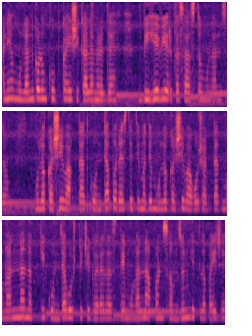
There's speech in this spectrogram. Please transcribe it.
आणि ह्या मुलांकडून खूप काही शिकायला मिळतं आहे बिहेवियर कसं असतं मुलांचं? मुलं कशी वागतात? कोणत्या परिस्थितीमध्ये मुलं कशी वागू शकतात? मुलांना नक्की कोणत्या गोष्टीची गरज असते? मुलांना आपण समजून घेतलं पाहिजे.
